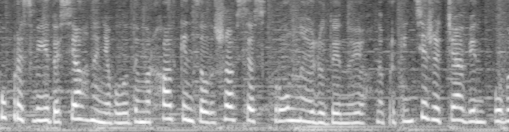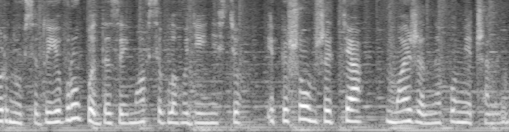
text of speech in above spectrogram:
Попри свої досягнення, Володимир Хавкін залишався скромною людиною. Наприкінці життя він повернувся до Європи, де займався благодійністю, і пішов в життя майже непоміченим.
